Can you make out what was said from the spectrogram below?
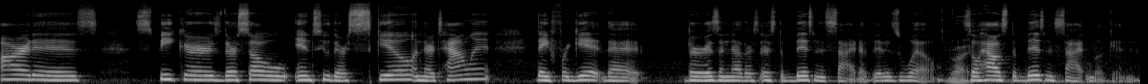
artists speakers they're so into their skill and their talent they forget that there is another there's the business side of it as well right. so how's the business side looking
